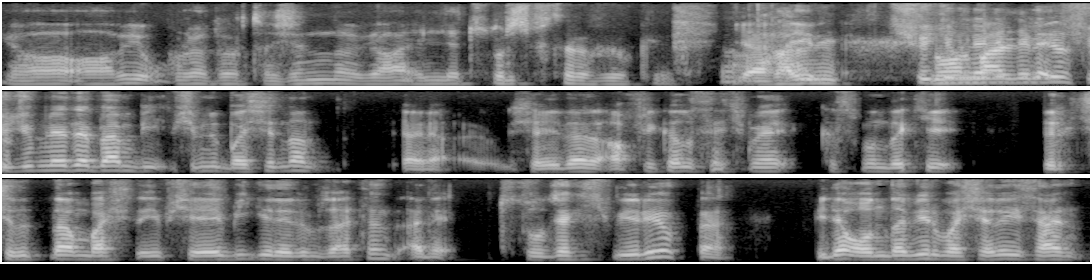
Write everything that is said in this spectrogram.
Ya abi o röportajın da ya elle tutulur hiçbir tarafı yok. Ya, ya hayır hani, şu cümlede bile, biliyorsun... şu cümlede ben bir, şimdi başından yani şeyden Afrikalı seçme kısmındaki ırkçılıktan başlayıp şeye bir girerim zaten hani tutulacak hiçbir yeri yok da bir de onda bir başarıyı sen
